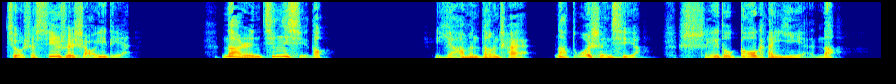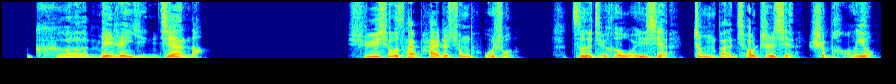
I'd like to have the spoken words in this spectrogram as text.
就是薪水少一点。”那人惊喜道：“衙门当差那多神气呀，谁都高看一眼呢。可没人引荐呢。”徐秀才拍着胸脯说：“自己和潍县郑板桥知县是朋友。”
